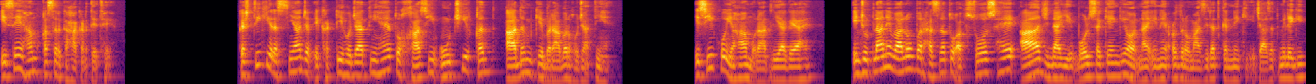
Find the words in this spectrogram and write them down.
اسے ہم قصر کہا کرتے تھے۔ کشتی کی رسیاں جب اکٹھی ہو جاتی ہیں تو خاصی اونچی قد آدم کے برابر ہو جاتی ہیں۔ اسی کو یہاں مراد لیا گیا ہے۔ ان جھٹلانے والوں پر حسرت و افسوس ہے۔ آج نہ یہ بول سکیں گے اور نہ انہیں عذر و معذرت کرنے کی اجازت ملے گی،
